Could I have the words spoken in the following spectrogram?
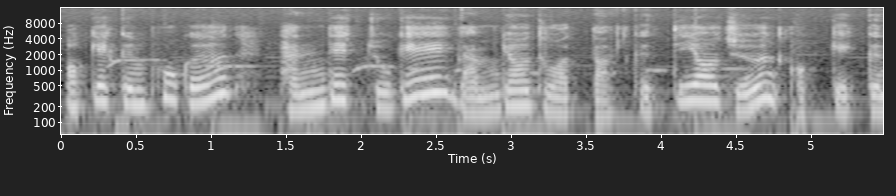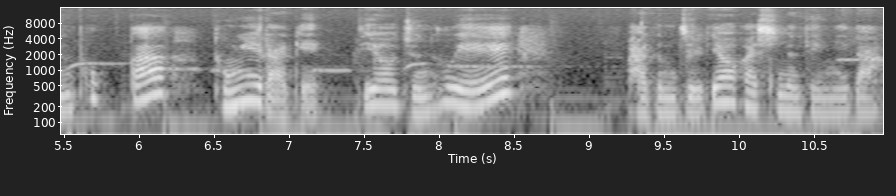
어깨끈 폭은 반대쪽에 남겨두었던 그 띄워준 어깨끈 폭과 동일하게 띄워준 후에 박음질 이어가시면 됩니다.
